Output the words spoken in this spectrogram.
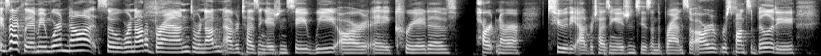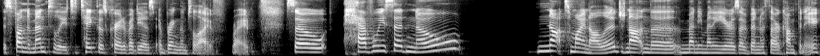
Exactly. I mean, we're not, so we're not a brand, we're not an advertising agency. We are a creative partner to the advertising agencies and the brands. So our responsibility is fundamentally to take those creative ideas and bring them to life, right? So have we said no? Not to my knowledge, not in the many, many years I've been with our company.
